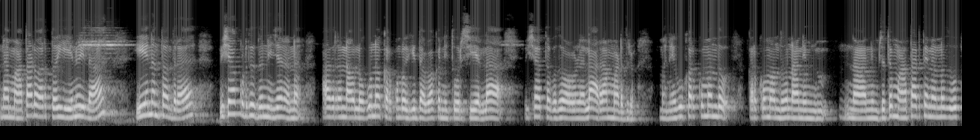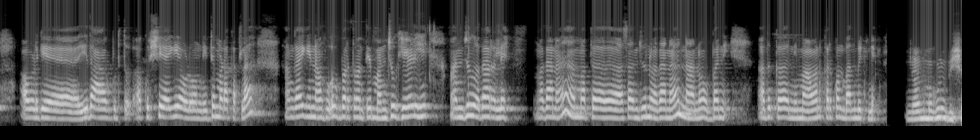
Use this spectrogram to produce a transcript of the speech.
ನಾ ಮಾತಾಡೋ ಅರ್ಥ ಏನೂ ಇಲ್ಲ. ಏನಂತಂದ್ರೆ ವಿಷ ಕುಡ್ದಿದ್ದು ನನ್ನ ಆದ್ರೆ ನಾವು ಲಘುನ ಕರ್ಕೊಂಡು ಹೋಗಿ ದವಾಖಾನೆ ತೋರಿಸಿ ಎಲ್ಲ ವಿಷ ತೆಗೆದು ಅವಳನ್ನೆಲ್ಲ ಆರಾಮ ಮಾಡಿದ್ರು. ಮನೆಗೂ ಕರ್ಕೊಂಬಂದು. ಕರ್ಕೊಂಬಂದು ನಾನು ನಿಮ್ಮ ನಾನು ನಿಮ್ಮ ಜೊತೆ ಮಾತಾಡ್ತೇನೆ ಅನ್ನೋದು ಅವಳಿಗೆ ಇದು ಆಗ್ಬಿಡ್ತು ಆ ಖುಷಿಯಾಗಿ ಅವಳು ನಿದ್ದೆ ಮಾಡಕತ್ಲ. ಹಂಗಾಗಿ ನಾವು ಹೋಗಿ ಬರ್ತವಂತೆ ಮಂಜುಗೆ ಹೇಳಿ, ಮಂಜು ಅದಾರಲ್ಲೇ, ಅದಾನ ಮತ್ತು ಸಂಜುನು ಅದಾನ, ನಾನು ಬನ್ನಿ ಅದಕ್ಕೆ ನಿಮ್ಮ ಮಾವನ ಕರ್ಕೊಂಡು ಬಂದ್ಬಿಟ್ನಿ. ನನ್ನ ಮಗಳು ವಿಷ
